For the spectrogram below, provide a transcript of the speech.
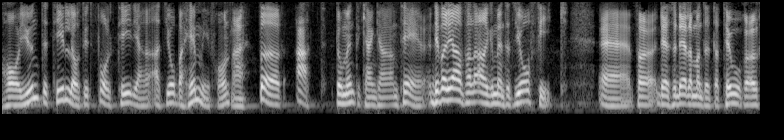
har ju inte tillåtit folk tidigare att jobba hemifrån Nej. för att de inte kan garantera. Det var i alla fall argumentet jag fick. Eh, för det så delar man inte ut datorer,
